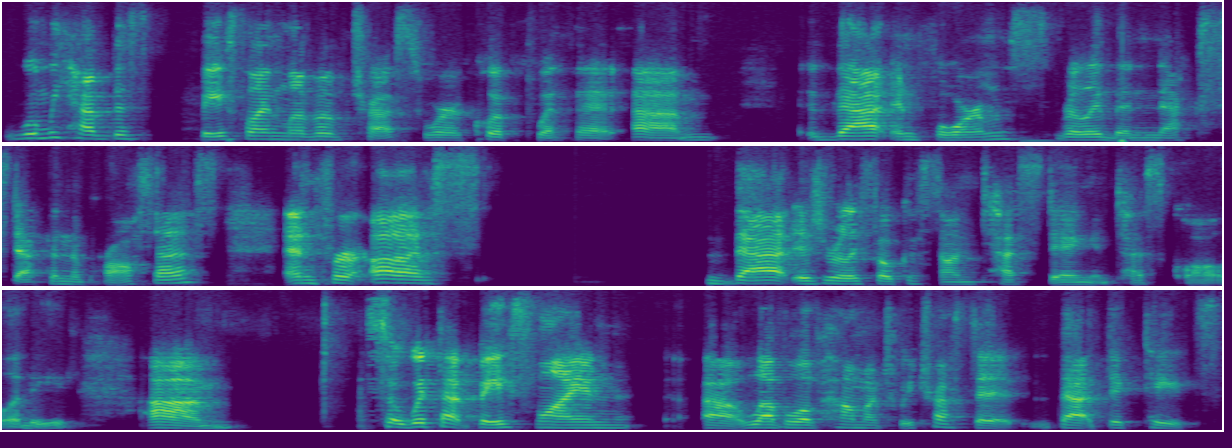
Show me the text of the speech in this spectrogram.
when we have this baseline level of trust, we're equipped with it. Um, that informs really the next step in the process. And for us, that is really focused on testing and test quality. Um, so with that baseline uh, level of how much we trust it, that dictates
